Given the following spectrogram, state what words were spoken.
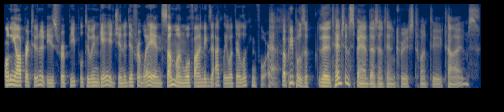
20 opportunities for people to engage in a different way and someone will find exactly what they're looking for. Yeah but people's the attention span doesn't increase 20 times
